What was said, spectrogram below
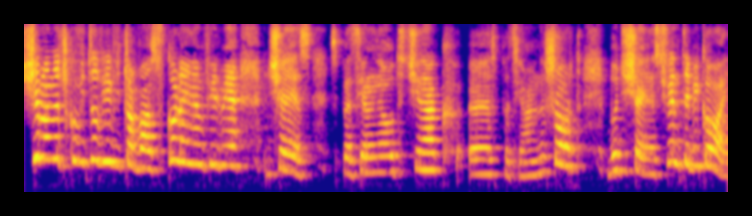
Siemaneczko widzowie, witam was w kolejnym filmie. Dzisiaj jest specjalny odcinek, e, specjalny short, bo dzisiaj jest święty Mikołaj.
